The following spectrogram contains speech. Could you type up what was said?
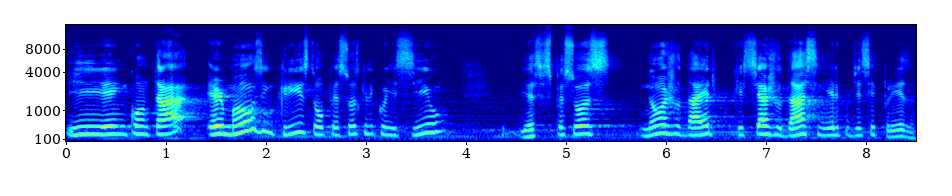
e encontrar irmãos em Cristo ou pessoas que ele conheciam, e essas pessoas não ajudar ele, porque se ajudassem ele podia ser preso.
